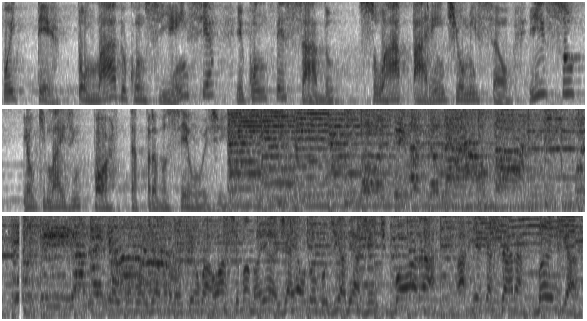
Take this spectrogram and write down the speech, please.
foi ter tomado consciência e confessado sua aparente omissão. Isso é o que mais importa para você hoje. Motivacional Vox. O seu dia melhor. Bom dia para você, uma ótima manhã. Já é um novo dia, minha gente. Bora arregaçar as mangas.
